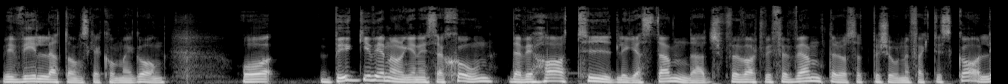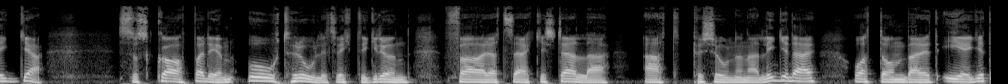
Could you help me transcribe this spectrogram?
Vi vill att de ska komma igång. Och bygger vi en organisation där vi har tydliga standards för vart vi förväntar oss att personer faktiskt ska ligga, så skapar det en otroligt viktig grund för att säkerställa att personerna ligger där och att de bär ett eget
